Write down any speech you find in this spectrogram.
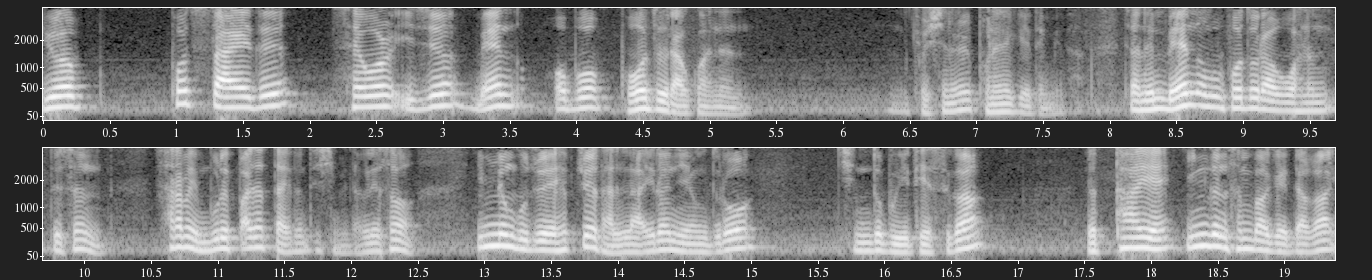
Your port side 세월 is man overboard라고 하는 교신을 보내게 됩니다. 자, man overboard라고 하는 뜻은 사람이 물에 빠졌다 이런 뜻입니다. 그래서 인명구조에 협조해 달라 이런 내용으로 진도 VTS가 여타의 인근 선박에다가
